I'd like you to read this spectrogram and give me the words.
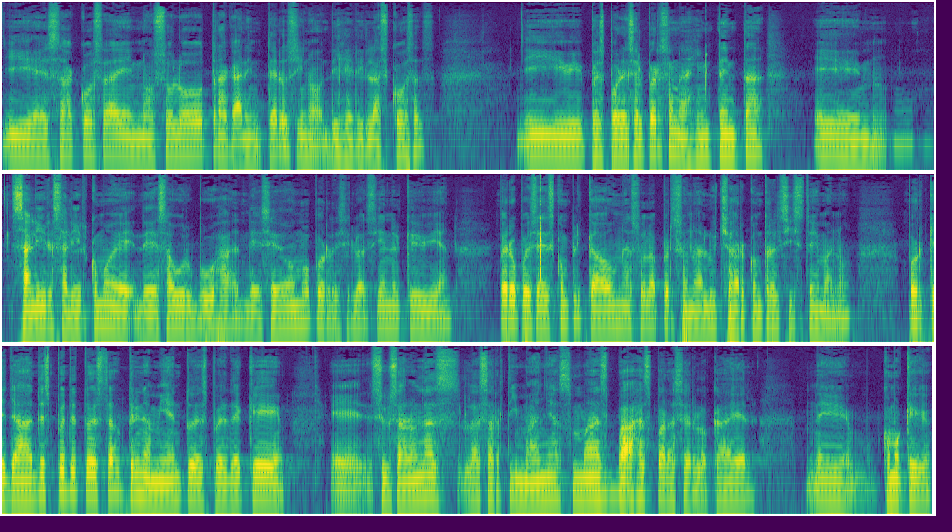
y esa cosa de no solo tragar entero, sino digerir las cosas. Y pues por eso el personaje intenta eh, salir, salir como de, de, esa burbuja, de ese domo, por decirlo así, en el que vivían. Pero pues es complicado una sola persona luchar contra el sistema, ¿no? Porque ya después de todo este adoctrinamiento, después de que eh, se usaron las, las artimañas más bajas para hacerlo caer, eh, como que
